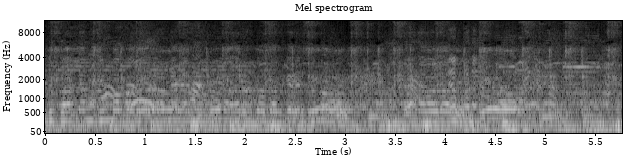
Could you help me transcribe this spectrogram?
తెలంగాణ చూస్తున్నాడు యూపీఎస్ అందరు చూస్తున్నాడు సైకిల్ గుర్తు రోజు సర్పంచ్ కళ్యాణ్ సింహప్ప సత్కరిస్తున్నారు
